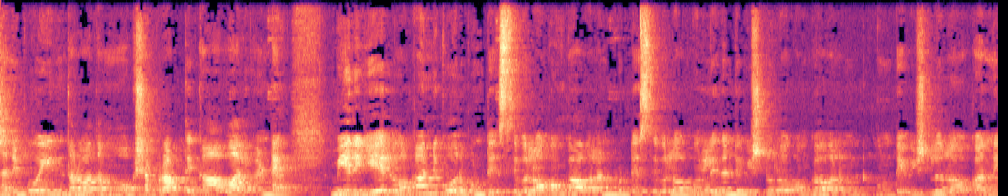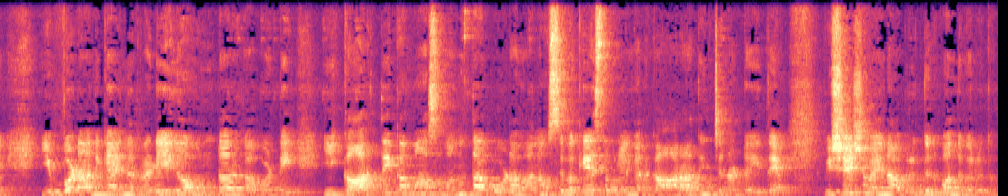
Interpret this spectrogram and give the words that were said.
చనిపోయిన తర్వాత మోక్ష ప్రాప్తి కావాలి. అంటే మీరు ఏ లోకాన్ని కోరుకుంటే శివలోకం కావాలనుకుంటే శివలోకం లేదంటే విష్ణులోకం కావాలనుకుంటే విష్ణు లోకాన్ని ఇవ్వడానికి ఆయన రెడీగా ఉంటారు కాబట్టి ఈ కార్తీక మాసం అంతా కూడా మనం శివకేశవుల్ని కనుక ఆరాధించినట్టయితే విశేషమైన అభివృద్ధిని పొందగలుగుతాం.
